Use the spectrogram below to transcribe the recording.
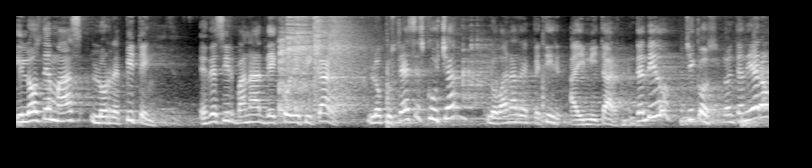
y los demás lo repiten. Es decir, van a decodificar. Lo que ustedes escuchan lo van a repetir, a imitar. ¿Entendido? Chicos, ¿lo entendieron?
